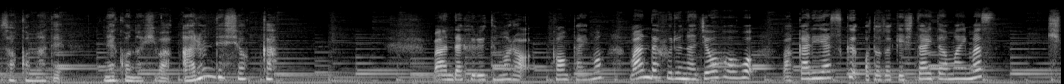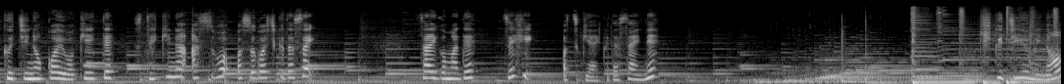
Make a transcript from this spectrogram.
そこまで猫の日はあるんでしょうか？ワンダフルトゥモロー。今回もワンダフルな情報を分かりやすくお届けしたいと思います。菊地の声を聞いて素敵な明日をお過ごしください。最後までぜひお付き合いくださいね。菊地由美の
